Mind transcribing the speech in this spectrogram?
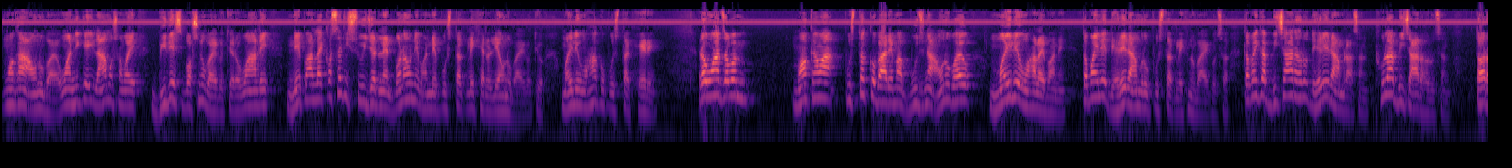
कहाँ आउनुभयो। उहाँ निकै लामो समय विदेश बस्नुभएको थियो र उहाँले नेपाललाई कसरी स्विजरल्यान्ड बनाउने भन्ने पुस्तक लेखेर ल्याउनु भएको थियो। मैले उहाँको पुस्तक हेरेँ। र उहाँ जब म कहाँ पुस्तकको बारेमा बुझ्न आउनुभयो मैले उहाँलाई भने तपाईँले धेरै राम्रो पुस्तक लेख्नु भएको छ। तपाईँका विचारहरू धेरै राम्रा छन् ठुला विचारहरू छन्। तर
